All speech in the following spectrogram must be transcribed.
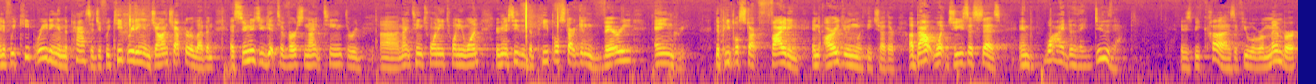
And if we keep reading in the passage, if we keep reading in John chapter 11, as soon as you get to verse 19 through uh, 19, 20, 21, you're going to see that the people start getting very angry. The people start fighting and arguing with each other about what Jesus says. And why do they do that? It is because, if you will remember,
